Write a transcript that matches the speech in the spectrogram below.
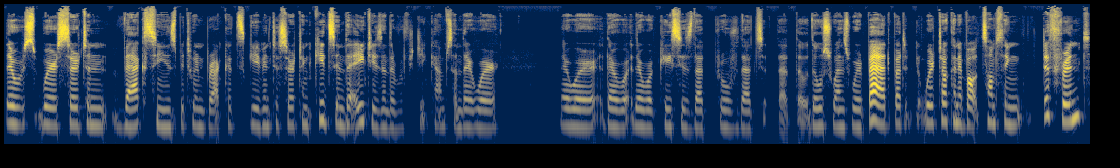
there was, were certain vaccines between brackets given to certain kids in the 80s in the refugee camps, and there were there were there were there were cases that prove that that th- those ones were bad. But we're talking about something different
